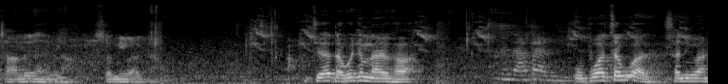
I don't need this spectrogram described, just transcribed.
ચાલે ને એટલે શનિવાર છે તકો કેમ ના આવ્યો ખાવા? ઉપવાસ છે ઉપવાસ શનિવાર?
